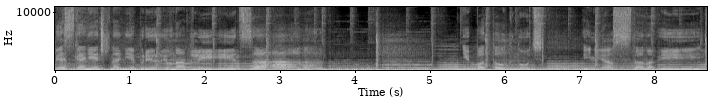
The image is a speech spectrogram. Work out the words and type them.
бесконечно непрерывно длится. Не подтолкнуть и не остановить.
